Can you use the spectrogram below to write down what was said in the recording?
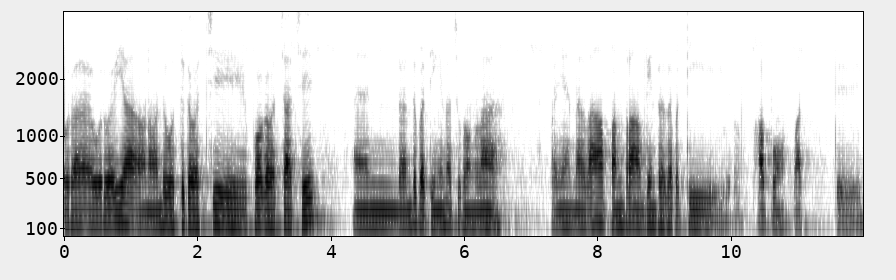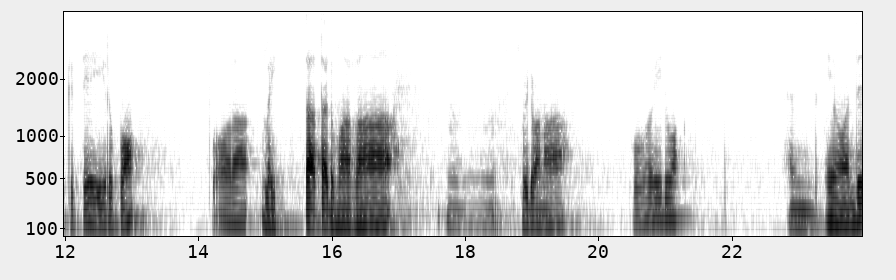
ஒரு ஒரு வழியாக அவனை வந்து ஒத்துக்க வச்சு போக வச்சாச்சு. அண்ட் வந்து பார்த்திங்கன்னு வச்சுக்கோங்களேன் பையன் என்ன தான் பண்ணுறான் அப்படின்றத பற்றி பார்ப்போம் பார்த்துக்கிட்டே இருப்போம். போகிறான் லைட்டாக தடுமாறுறான் போயிடுவானா? போயிடுவான். அண்ட் இவன் வந்து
